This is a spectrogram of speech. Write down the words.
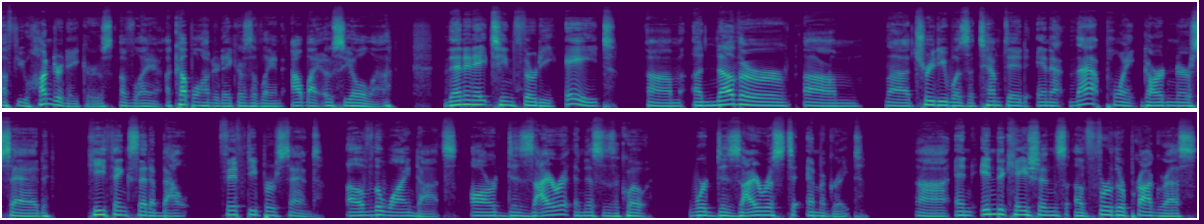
a few hundred acres of land, a couple hundred acres of land out by Osceola. Then in 1838, um, another um, uh, treaty was attempted, and at that point, Gardner said he thinks that about 50% of the Wyandottes are desirous, and this is a quote, were desirous to emigrate. Uh, and indications of further progress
